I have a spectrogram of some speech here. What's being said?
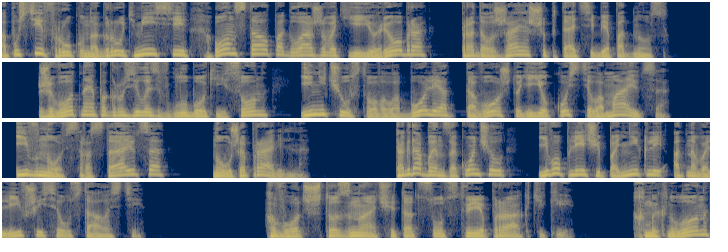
Опустив руку на грудь Мисси, он стал поглаживать ее ребра, продолжая шептать себе под нос. Животное погрузилось в глубокий сон и не чувствовало боли от того, что ее кости ломаются и вновь срастаются, но уже правильно. Когда Бен закончил, его плечи поникли от навалившейся усталости. «Вот что значит отсутствие практики!» хмыкнул он,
